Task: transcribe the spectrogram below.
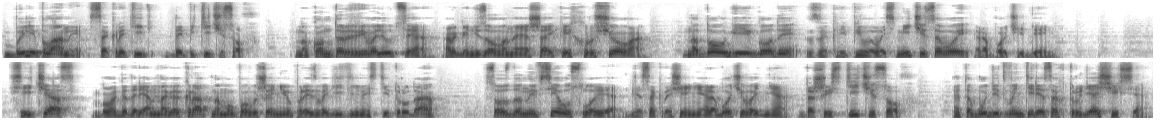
были планы сократить до 5 часов. Но контрреволюция, организованная шайкой Хрущева, на долгие годы закрепила восьмичасовой рабочий день. Сейчас, благодаря многократному повышению производительности труда, созданы все условия для сокращения рабочего дня до 6 часов. Это будет в интересах трудящихся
